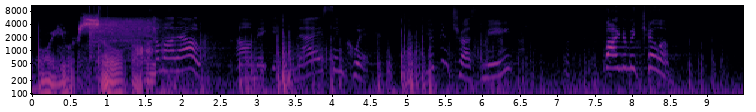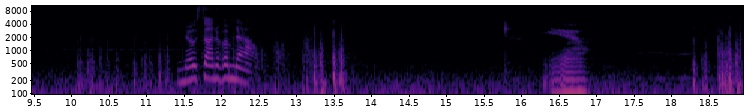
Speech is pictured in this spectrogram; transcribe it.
Oh boy, you are so wrong. Come on out. I'll make it nice and quick. You can trust me. Find him and kill him. No sign of him now. Yeah. I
